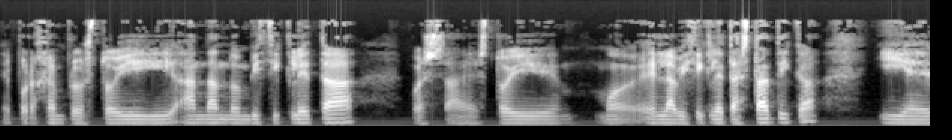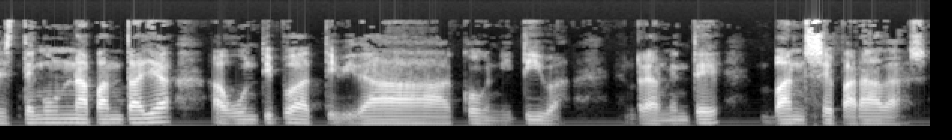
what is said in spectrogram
Eh, por ejemplo, estoy andando en bicicleta, pues ah, estoy en la bicicleta estática y tengo una pantalla, algún tipo de actividad cognitiva. Realmente van separadas.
